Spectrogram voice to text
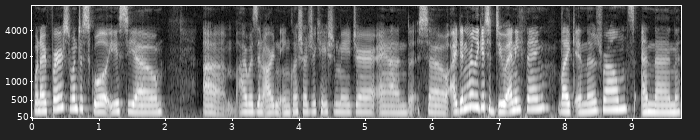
when I first went to school at UCO. Um, I was an art and English education major, and so I didn't really get to do anything like in those realms. And then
